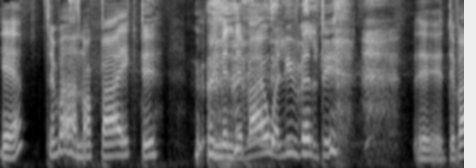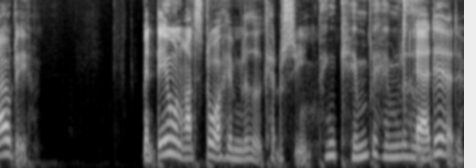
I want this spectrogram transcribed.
Ja, det var nok bare ikke det. Men det var jo alligevel det. Øh, det var jo det. Men det er jo en ret stor hemmelighed, kan du sige. Det er en kæmpe hemmelighed. Ja, det er det.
